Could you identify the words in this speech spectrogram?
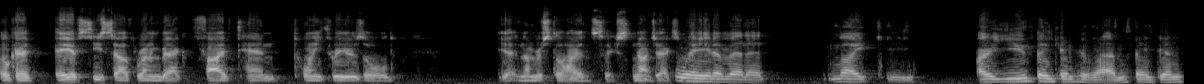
Okay. AFC South running back, 5'10, 23 years old. Yeah, number's still higher than six. Not Jackson. Wait a minute, Mikey. Are you thinking who I'm thinking?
